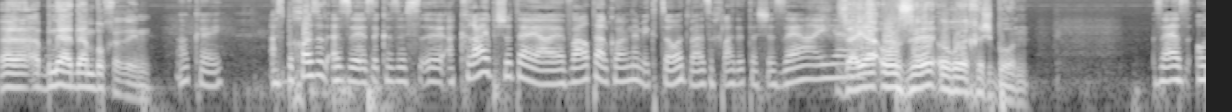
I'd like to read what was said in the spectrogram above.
הבני אדם בוחרים. אוקיי. אז בכל זאת, אז זה, זה כזה, אה, אקראי פשוט היה, העברת על כל מיני מקצועות, ואז החלטת שזה היה... זה היה או זה או רואה חשבון. זה היה, או-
